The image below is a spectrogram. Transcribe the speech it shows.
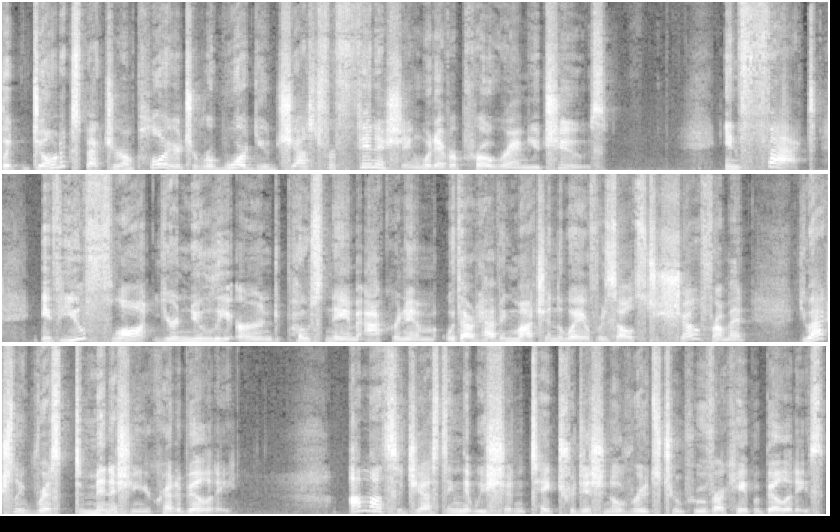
But don't expect your employer to reward you just for finishing whatever program you choose. In fact, if you flaunt your newly earned post-name acronym without having much in the way of results to show from it, you actually risk diminishing your credibility. I'm not suggesting that we shouldn't take traditional routes to improve our capabilities.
